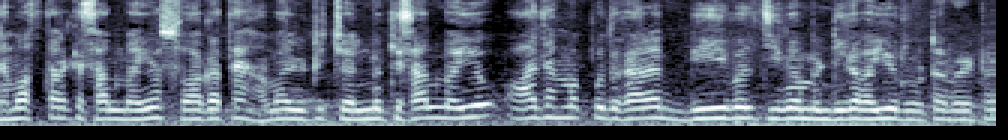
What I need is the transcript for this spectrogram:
नमस्कार किसान भाइयों, स्वागत है हमारे यूट्यूब चैनल में। किसान भाइयों, आज हम आपको दिखा रहे हैं बीरबल चीमा मंडी का भाइयों रोटावेटर।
